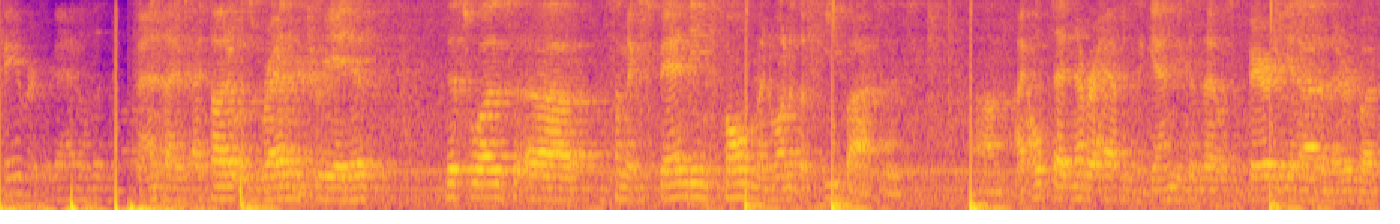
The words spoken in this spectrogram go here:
favorite vandalism event. I, I thought it was rather creative. This was uh, some expanding foam in one of the fee boxes. Um, I hope that never happens again because that was a bear to get out of there, but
